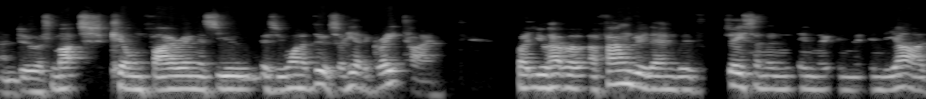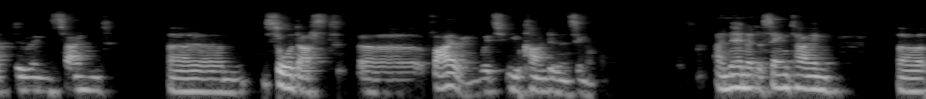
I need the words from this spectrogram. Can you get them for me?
and do as much kiln firing as you as you want to do? So he had a great time. But you have a, a foundry then with Jason in, in, the, in, the, in the yard doing sand um, sawdust uh, firing, which you can't do in Singapore. And then at the same time, uh,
